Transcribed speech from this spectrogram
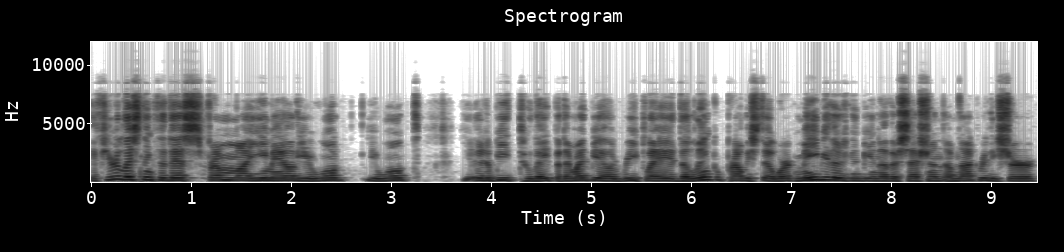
if you're listening to this from my email you won't you won't it'll be too late but there might be a replay. The link will probably still work. Maybe there's going to be another session. I'm not really sure.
